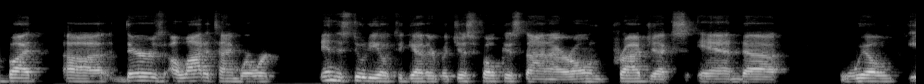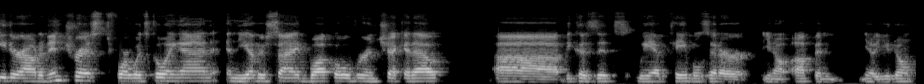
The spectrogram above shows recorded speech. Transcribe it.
but uh, there's a lot of time where we're in the studio together, but just focused on our own projects, and uh, we'll either out of interest for what's going on, and the other side walk over and check it out uh, because it's we have tables that are you know up and you know you don't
